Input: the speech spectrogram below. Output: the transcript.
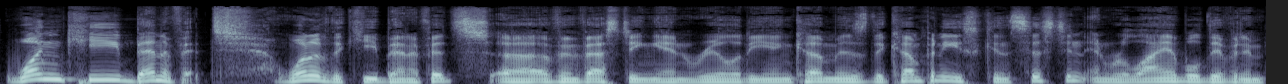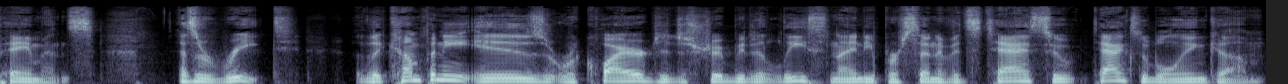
One key benefit, one of the key benefits uh, of investing in realty income is the company's consistent and reliable dividend payments. As a REIT, the company is required to distribute at least 90% of its tax- taxable income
